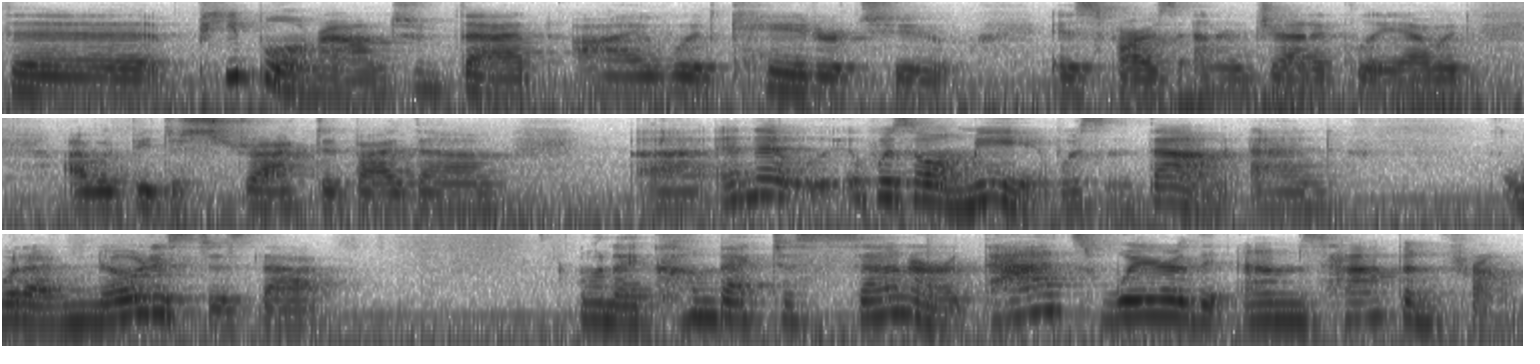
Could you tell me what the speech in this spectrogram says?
the people around that I would cater to as far as energetically. I would I would be distracted by them. Uh, and it, it was all me, it wasn't them. And what I've noticed is that when I come back to center, that's where the M's happen from.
